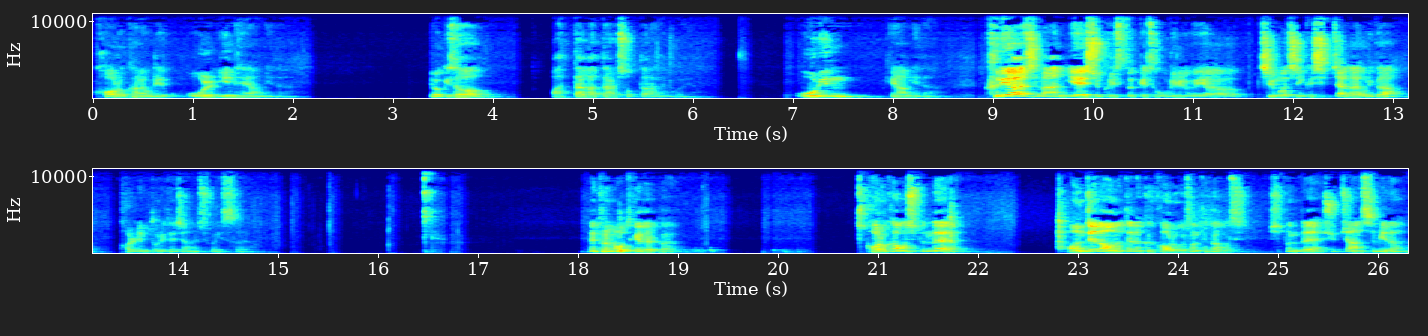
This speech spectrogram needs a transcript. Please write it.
거룩하면 우리 올인 해야 합니다. 여기서 왔다 갔다 할 수 없다라는 거예요. 올인 해야 합니다. 그래야지만 예수 그리스도께서 우리를 위하여 짊어진 그 십자가에 우리가 걸림돌이 되지 않을 수가 있어요. 그러면 어떻게 될까요? 거룩하고 싶은데 언제나 어느 때나 그 거룩을 선택하고 싶은데 쉽지 않습니다.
